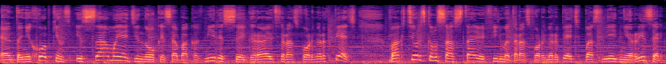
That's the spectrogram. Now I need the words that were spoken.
Энтони Хопкинс и самая одинокая собака в мире сыграют в «Трансформерах 5». В актерском составе фильма «Трансформеры 5. Последний рыцарь»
